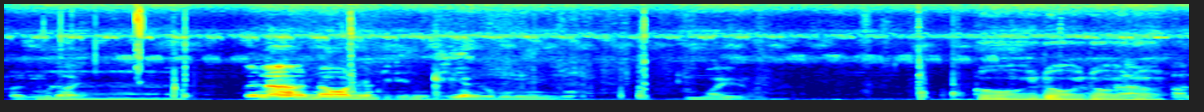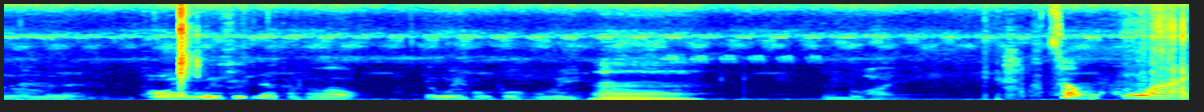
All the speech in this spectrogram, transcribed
ข่อยบ่ได้ ไปหน้านอนยังที่ดินเที่ยงก็บ่มีรู้ไว้เนาะโดยโดยโดยโดยปันนั่นแหละพอให้มือชิดแล้วของเราเอาไว้ของพ่อของแม่อืมมีบ่ให้สองควาย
